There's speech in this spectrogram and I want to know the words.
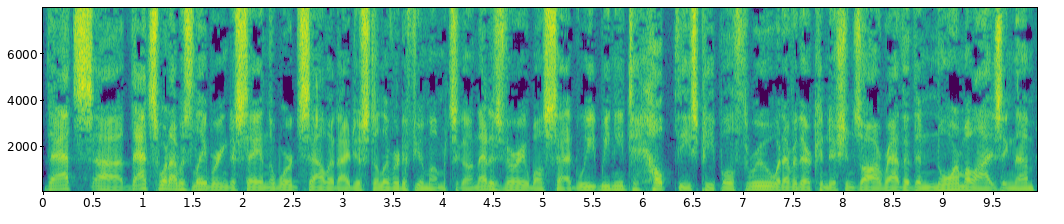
That's uh, that's what I was laboring to say in the word salad I just delivered a few moments ago, and that is very well said. We we need to help these people through whatever their conditions are, rather than normalizing them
